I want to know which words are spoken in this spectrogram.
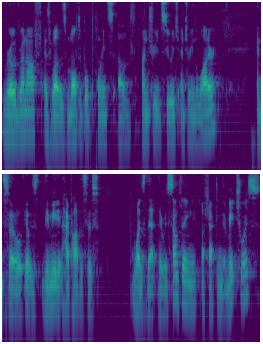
road runoff, as well as multiple points of untreated sewage entering the water. And so it was the immediate hypothesis was that there was something affecting their mate choice.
